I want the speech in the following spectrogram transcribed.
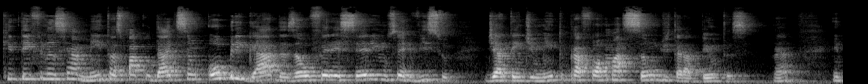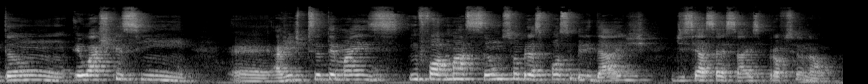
que têm financiamento, as faculdades são obrigadas a oferecerem um serviço de atendimento para formação de terapeutas, né? Então, eu acho que assim, é, a gente precisa ter mais informação sobre as possibilidades de se acessar esse profissional.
